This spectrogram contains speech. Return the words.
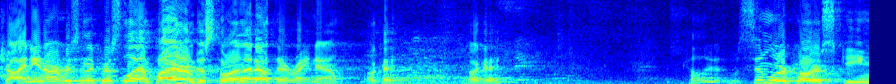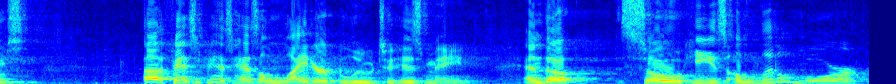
Shining Armors in the Crystal Empire. I'm just throwing that out there right now. Okay, okay. Color, similar color schemes. Uh, Fancy Pants has a lighter blue to his mane. And the, so he's a little more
